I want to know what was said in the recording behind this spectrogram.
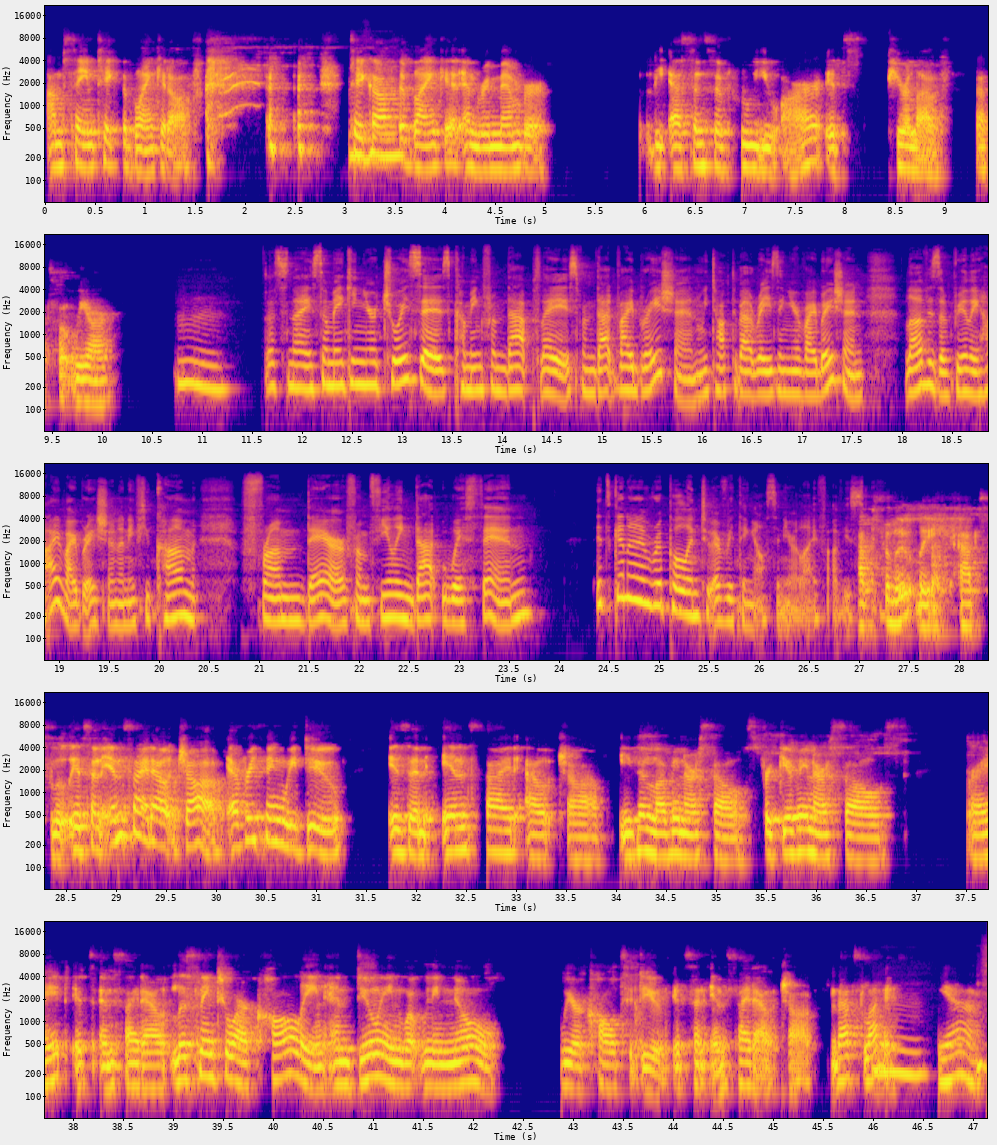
I'm saying take the blanket off. take mm-hmm. off the blanket and remember the essence of who you are. It's pure love. That's what we are. Mm. That's nice. So making your choices coming from that place, from that vibration. We talked about raising your vibration. Love is a really high vibration. And if you come from there, from feeling that within, it's going to ripple into everything else in your life, obviously. Absolutely. Absolutely. It's an inside out job. Everything we do is an inside out job, even loving ourselves, forgiving ourselves, right? It's inside out, listening to our calling and doing what we know we are called to do. It's an inside out job. That's life. Mm. Yeah.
